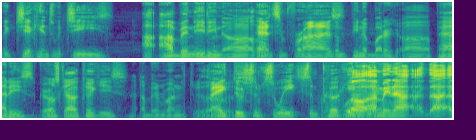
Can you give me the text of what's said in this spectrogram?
McChickens with cheese, I, I've been eating uh add some fries, some peanut butter uh patties, Girl Scout cookies. I've been running through those. bang through some sweets, some cookies. Well, I mean, I, I,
